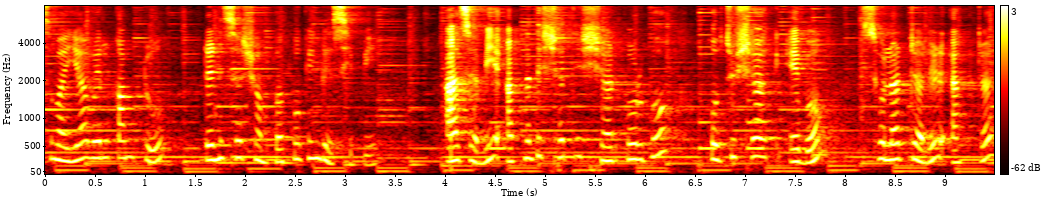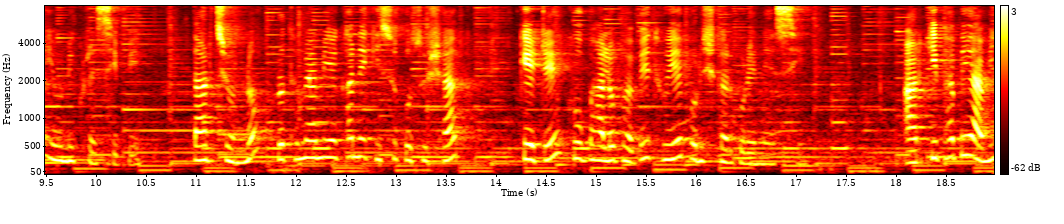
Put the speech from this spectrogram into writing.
Sumaiya welcome to Renisa Sampa cooking recipe আজ আমি আপনাদের সাথে শেয়ার করব কচু শাক এবং ছোলার ডালের একটা ইউনিক রেসিপি তার জন্য প্রথমে আমি এখানে কিছু কচু শাক কেটে খুব ভালোভাবে ধুয়ে পরিষ্কার করে নিয়েছি। আর কীভাবে আমি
